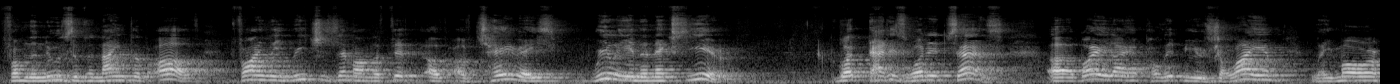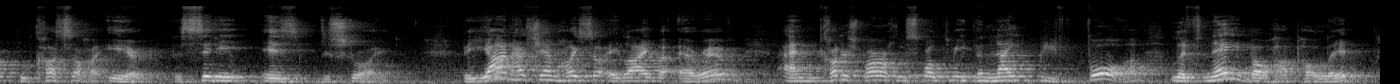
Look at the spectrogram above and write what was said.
from the news of the ninth of Av, finally reaches them on the fifth of, of Teves, really in the next year. But that is what it says. Uh, the city is destroyed. V'yad Hashem hoisa elai ba'erev, and Kadosh Baruch Hu spoke to me the night before, lifnei bo hapolit,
